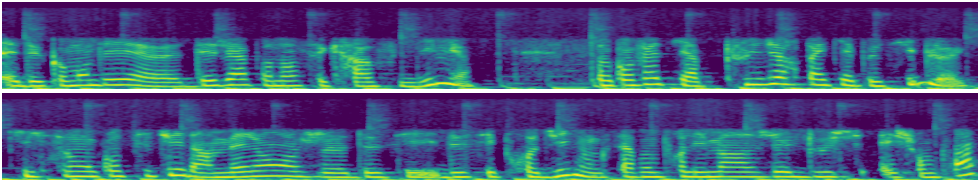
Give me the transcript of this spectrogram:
et de commander déjà pendant ce crowdfunding. Donc en fait, il y a plusieurs paquets possibles qui sont constitués d'un mélange de ces, de ces produits, donc savon pour les mains, gel douche et shampoing,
